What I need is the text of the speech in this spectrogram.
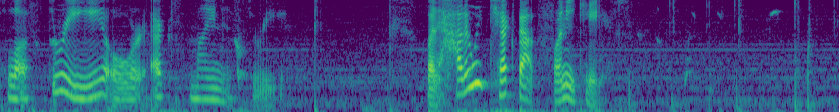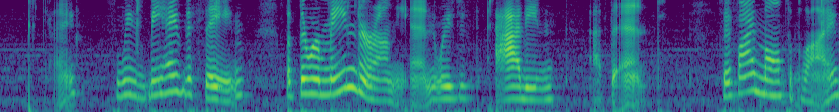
plus 3 over x minus 3. But how do we check that funny case? Okay, so we behave the same, but the remainder on the end, we're just adding at the end. So if I multiply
